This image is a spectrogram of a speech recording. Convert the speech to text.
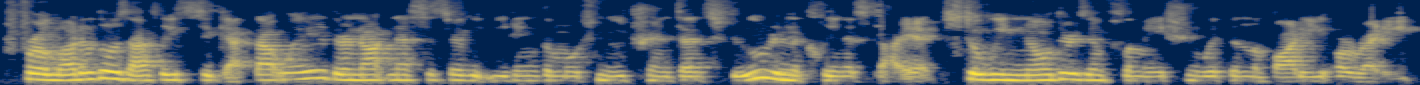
For a lot of those athletes to get that way, they're not necessarily eating the most nutrient dense food and the cleanest diet. So we know there's inflammation within the body already.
